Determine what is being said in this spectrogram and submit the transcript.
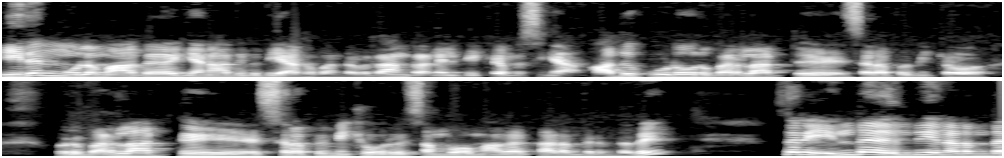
இதன் மூலமாக ஜனாதிபதியாக வந்தவர் தான் ரணில் விக்ரமசிங்க. அது கூட ஒரு வரலாற்று சிறப்புமிக்க ஒரு வரலாற்று சிறப்புமிக்க ஒரு சம்பவமாக கடந்திருந்தது. சரி இந்த இன்றைய நடந்த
